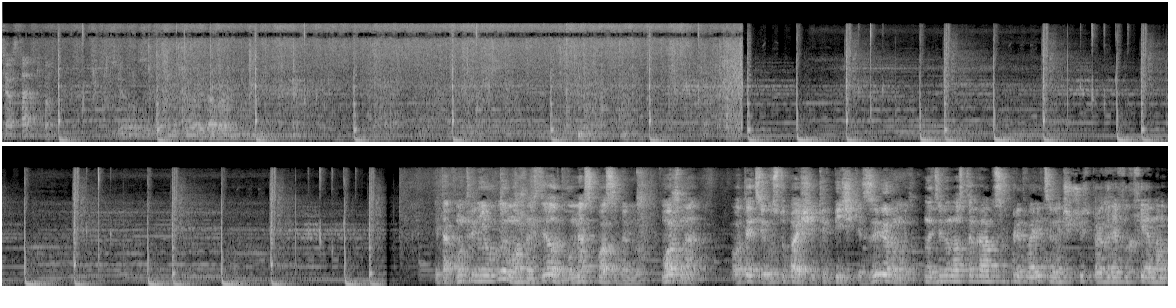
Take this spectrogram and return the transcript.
Все остатки Итак, внутренние углы можно сделать двумя способами. Можно вот эти выступающие кирпичики завернуть на 90 градусов, предварительно чуть-чуть прогрев их феном.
